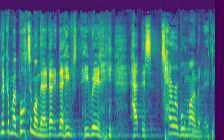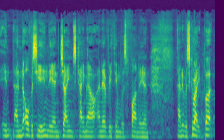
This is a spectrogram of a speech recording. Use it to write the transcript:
look at my bottom on there. He, he really had this terrible moment. And obviously, in the end, James came out and everything was funny and, and it was great. But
